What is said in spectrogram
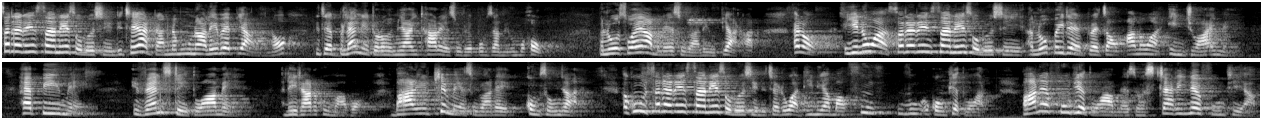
Saturday Sunday ဆိုလို့ရှိရင်ဒီချက်ကဒါနမူနာလေးပဲပြတာနော်ဒီချက် black နဲ့တော်တော်များများကြီးထားတယ်ဆိုတဲ့ပုံစံမျိုးမဟုတ်ဘူးဘယ်လိုဆွဲရမလဲဆိုတာလေးကိုပြထားတာအဲ့တော့အရင်တော့ Saturday Sunday ဆိုလို့ရှိရင်အလုပ်ပိတ်တဲ့အတွက်ကြောင့်အားလုံးက enjoy မယ် happy မယ် events တွေသွားမယ်အနေထားတစ်ခုမှာပေါ့ဘာတွေဖြစ်မယ်ဆိုတာနဲ့ကုံဆုံးကြတယ် အခု Saturday Sunday ဆိုလို့ရှိရင်တချို့တို့ကဒီနေရာမှာ full full အကုန်ဖြစ်သွားတာဘာနဲ့ full ဖြစ်သွားရမလဲဆိုတော့ study နဲ့ full ဖြစ်ရအောင်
